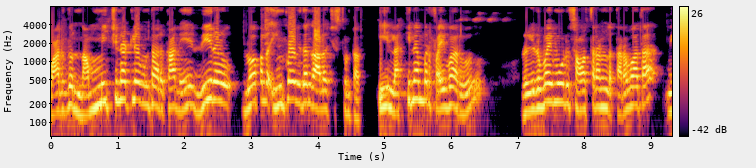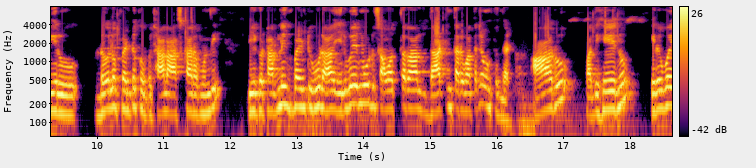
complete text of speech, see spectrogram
వారితో నమ్మించినట్లే ఉంటారు కానీ వీరు లోపల ఇంకో విధంగా ఆలోచిస్తుంటారు. ఈ లక్కీ నెంబర్ ఫైవ్ వారు ఇరవై మూడు సంవత్సరాల తర్వాత వీరు డెవలప్మెంట్కు చాలా ఆస్కారం ఉంది. మీకు టర్నింగ్ పాయింట్ కూడా ఇరవై మూడు సంవత్సరాలు దాటిన తర్వాతనే ఉంటుందండి. ఆరు పదిహేను ఇరవై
